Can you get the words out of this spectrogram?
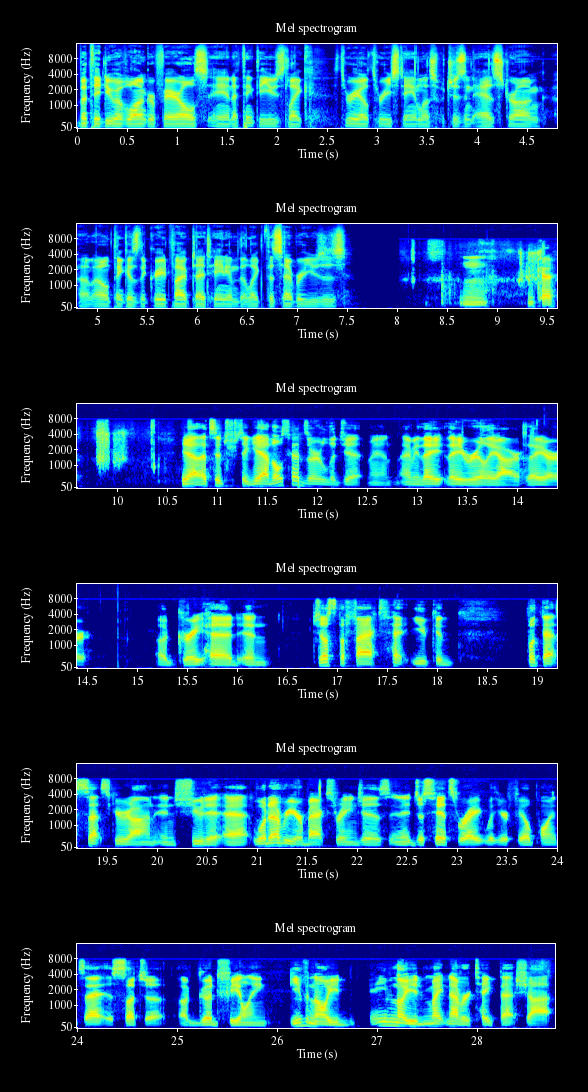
but they do have longer ferrules, and I think they use like 303 stainless, which isn't as strong. Um, I don't think as the grade five titanium that like the Sevr uses. Mm, okay. Yeah, that's interesting. Yeah, those heads are legit, man. I mean, they they really are. They are a great head, and just the fact that you could put that set screw on and shoot it at whatever your max range is, and it just hits right with your field points. That is such a, a good feeling even though you even though you might never take that shot.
